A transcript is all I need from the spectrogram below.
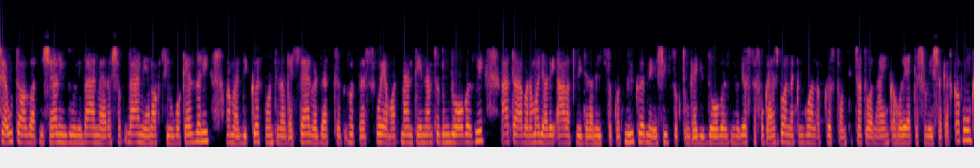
se utalgatni, se elindulni, indulni bármilyen, bármilyen akcióba kezdeni, ameddig központilag egy szervezett processz folyamat mentén nem tudunk dolgozni. Általában a magyar állatvédelem így szokott működni, és így szoktunk együtt dolgozni, hogy összefogásban nekünk vannak központi csatornáink, ahol értesüléseket kapunk.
